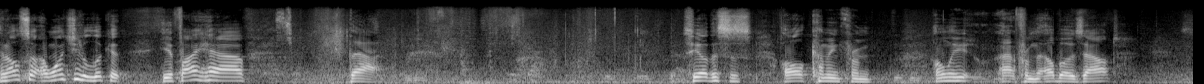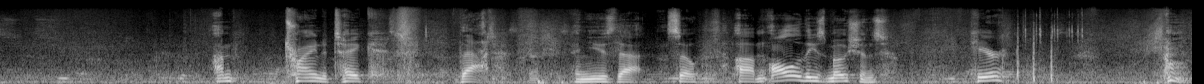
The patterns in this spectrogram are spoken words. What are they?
And also, I want you to look at if I have that. See how this is all coming from only uh, from the elbows out? I'm trying to take that and use that. So um, all of these motions here,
